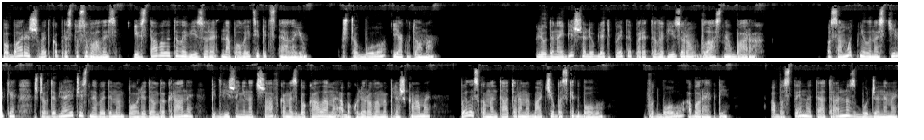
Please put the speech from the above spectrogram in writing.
бо бари швидко пристосувались і вставили телевізори на полиці під стелею, щоб було як вдома. Люди найбільше люблять пити перед телевізором в власних барах, осамотніли настільки, що, вдивляючись невидимим поглядом в екрани, підвішені над шафками з бокалами або кольоровими пляшками, пили з коментаторами матчів баскетболу, футболу або регбі, або з тими театрально збудженими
